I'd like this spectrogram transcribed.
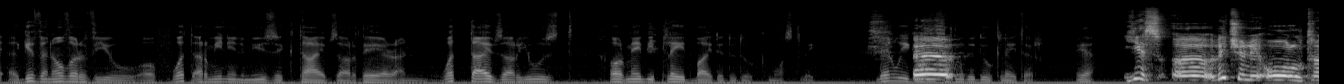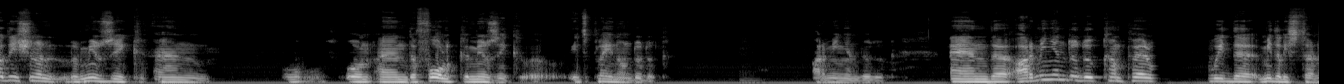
uh, give an overview of what Armenian music types are there and what types are used or maybe played by the duduk mostly? Then we go Uh, to the duduk later. Yeah. yes uh, literally all traditional music and on and the folk music uh, it's playing on duduk armenian duduk and uh, armenian duduk compare with the middle eastern.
